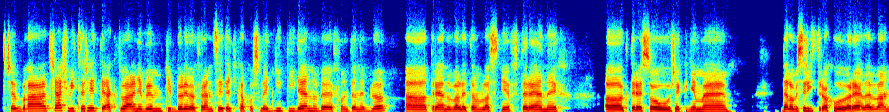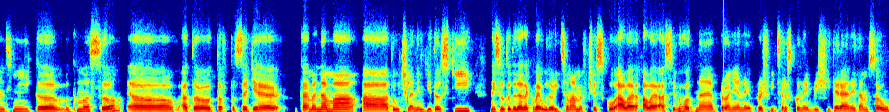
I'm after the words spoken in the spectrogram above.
Třeba, třeba Švýcaři, ty aktuálně vím, ti byli ve Francii teďka poslední týden ve Fontainebleau a trénovali tam vlastně v terénech, které jsou, řekněme, dalo by se říct trochu relevantní k, k MS a to, to v podstatě kamenama a tou členitostí. Nejsou to teda takové údolí, co máme v Česku, ale, ale asi vhodné pro ně, nej, pro Švýcarsko nejbližší terény tam jsou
